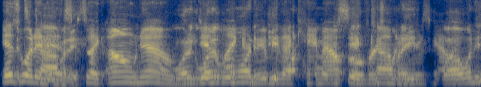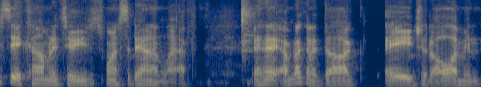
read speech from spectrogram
Is It's what it is. comedy. It's like, oh no, What- you didn't what- like what- a movie that came out over 20 years ago. Well, when you see a comedy too, you just want to sit down and laugh. And hey, I'm not going to dog age at all. I mean,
